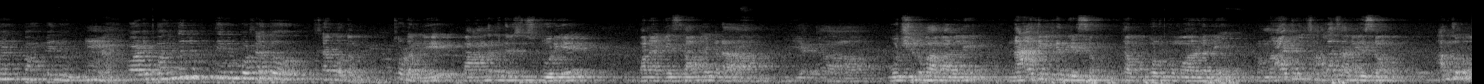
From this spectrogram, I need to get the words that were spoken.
వారిని పంపెను. వాడు పందులు తిని పొట్టతో సరిపోతాం చూడండి మనందరికీ తెలిసిన స్టోరీయే మన యొక్క సార్ ఇక్కడ ఈ యొక్క వచ్చిన భాగాల్ని కింద చేసాం తప్పుకొని కుమారుడని నాటికలు చాలా సార్లు చేసాం అందులో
